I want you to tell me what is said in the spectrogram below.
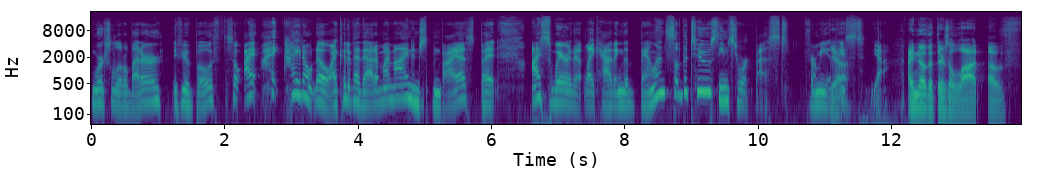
works a little better if you have both. So I, I, I don't know. I could have had that in my mind and just been biased, but I swear that like having the balance of the two seems to work best for me at Yeah. least. Yeah. I know that there's a lot of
